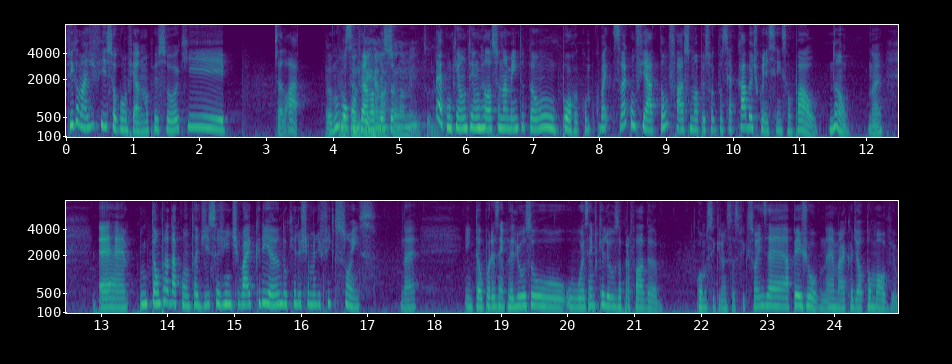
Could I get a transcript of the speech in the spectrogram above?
fica mais difícil eu confiar numa pessoa que, sei lá, eu não vou Você não confiar tem numa pessoa. relacionamento, né? É, com quem eu não tem um relacionamento tão. Porra, como, como é, você vai confiar tão fácil numa pessoa que você acaba de conhecer em São Paulo? Não, né? É, então, pra dar conta disso, a gente vai criando o que ele chama de ficções, né? Então, por exemplo, ele usa o, o exemplo que ele usa pra falar da como se criam essas ficções é a Peugeot, né? Marca de automóvel.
